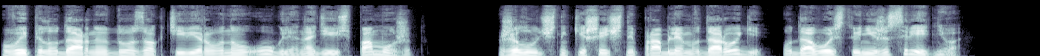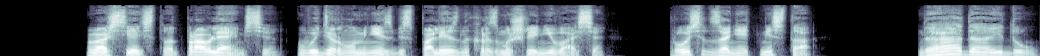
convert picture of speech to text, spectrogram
Выпил ударную дозу активированного угля, надеюсь, поможет. Желудочно-кишечные проблемы в дороге, удовольствие ниже среднего. «Ваше сельство, отправляемся», — выдернул меня из бесполезных размышлений Вася. «Просят занять места». «Да, да, иду»,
